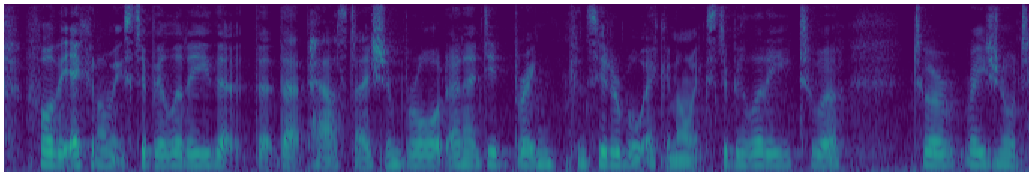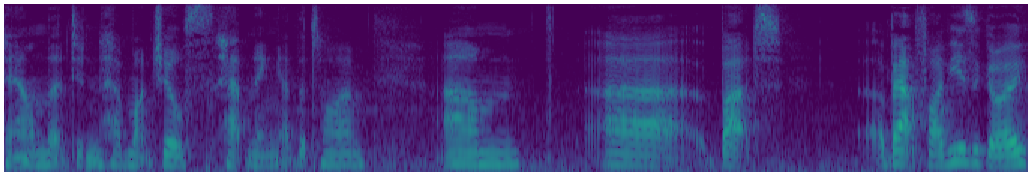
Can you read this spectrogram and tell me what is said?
for the economic stability that, that that power station brought, and it did bring considerable economic stability to a to a regional town that didn't have much else happening at the time. Um, uh, but about five years ago,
